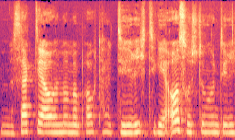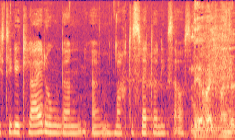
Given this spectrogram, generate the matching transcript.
man sagt ja auch immer, man braucht halt die richtige Ausrüstung und die richtige Kleidung, dann ähm, macht das Wetter nichts aus. Ja, aber ich meine,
